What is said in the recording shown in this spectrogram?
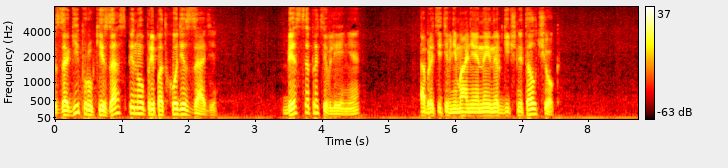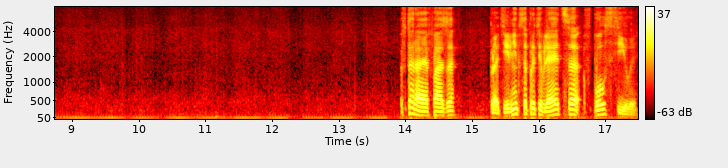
Загиб руки за спину при подходе сзади – без сопротивления. Обратите внимание на энергичный толчок. Вторая фаза. Противник сопротивляется в полсилы.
